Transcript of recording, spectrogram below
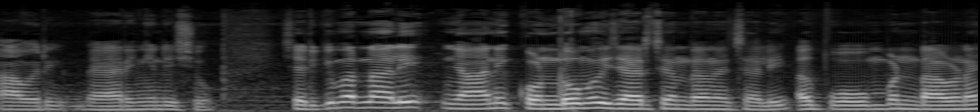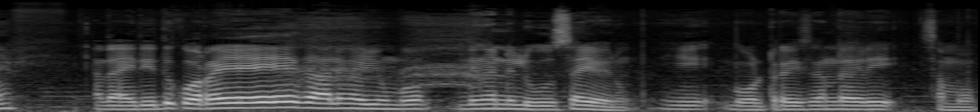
ആ ഒരു ബാരിങ്ങിന്റെ ഇഷ്യൂ ശരിക്കും പറഞ്ഞാൽ ഞാൻ കൊണ്ടുപോകുമ്പോൾ വിചാരിച്ചത് എന്താണെന്ന് വെച്ചാൽ അത് പോകുമ്പോൾ ഉണ്ടാവണേ അതായത് ഇത് കുറേ കാലം കഴിയുമ്പോൾ ഇതിങ്ങനെ ലൂസായി വരും. ഈ ബോൾട്ട് റൈസറിന്റെ ഒരു സംഭവം.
